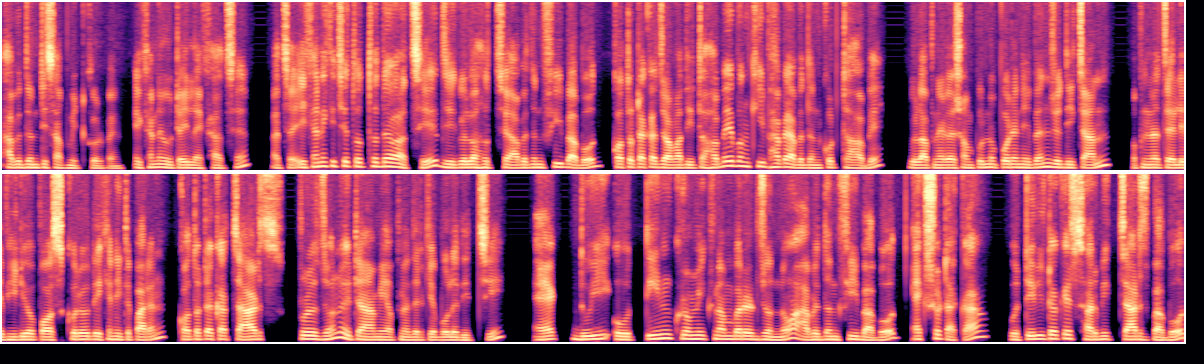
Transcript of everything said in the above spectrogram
আবেদনটি সাবমিট করবেন। এখানে ওটাই লেখা আছে। আচ্ছা এখানে কিছু তথ্য দেওয়া আছে যেগুলো হচ্ছে আবেদন ফি বাবদ, কত টাকা জমা দিতে হবে এবং কীভাবে আবেদন করতে হবে। এগুলো আপনারা সম্পূর্ণ পড়ে নেবেন। যদি চান, আপনারা চাইলে ভিডিও পজ করেও দেখে নিতে পারেন। কত টাকা চার্জ প্রয়োজন, এটা আমি আপনাদেরকে বলে দিচ্ছি। এক দুই ও তিন ক্রমিক নম্বরের জন্য আবেদন ফি বাবদ একশো টাকা ও টেলিটকের সার্বিক চার্জ বাবদ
